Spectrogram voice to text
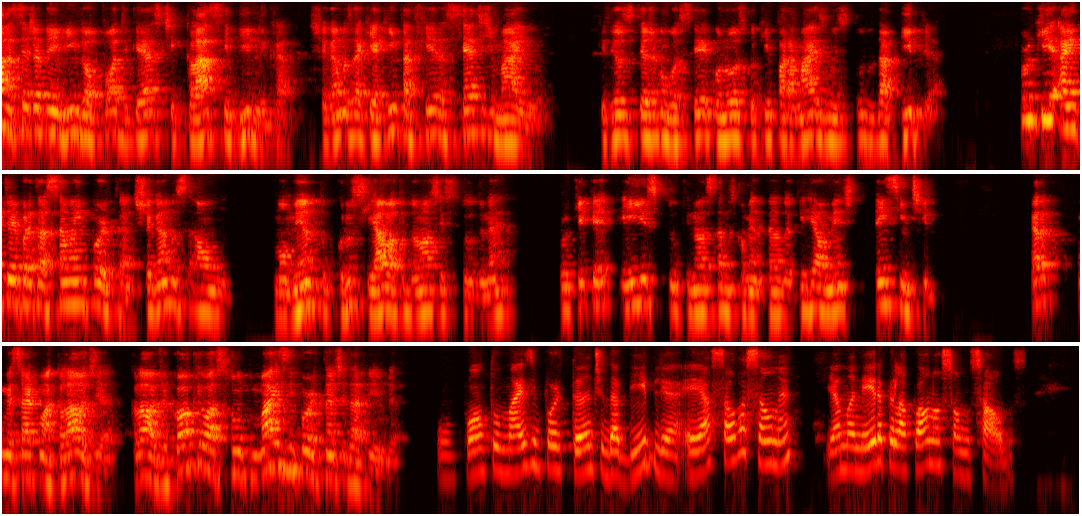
Olá, seja bem-vindo ao podcast Classe Bíblica. Chegamos aqui a quinta-feira, 7 de maio. Que Deus esteja com você, conosco aqui para mais um estudo da Bíblia. Por que a interpretação é importante? Chegamos a um momento crucial aqui do nosso estudo, né? Por que, que isto que nós estamos comentando aqui realmente tem sentido? Quero começar com a Cláudia. Cláudia, qual que é o assunto mais importante da Bíblia? O ponto mais importante da Bíblia é a salvação, né? E a maneira pela qual nós somos salvos.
